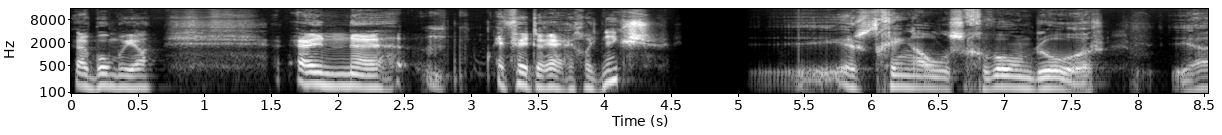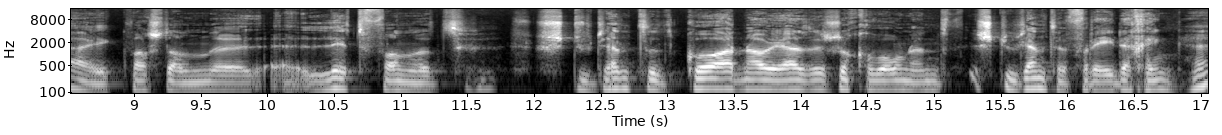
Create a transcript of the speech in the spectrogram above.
Ja, bommen, ja. En, uh, en verder eigenlijk niks. Eerst ging alles gewoon door. Ja, ik was dan uh, lid van het studentenkoor. Nou ja, dat is gewoon een studentenvereniging. Hè?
